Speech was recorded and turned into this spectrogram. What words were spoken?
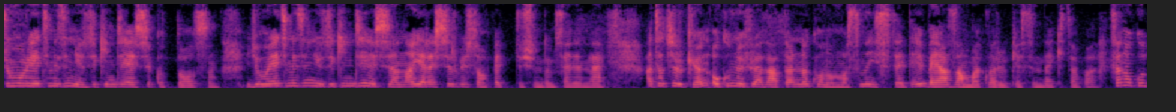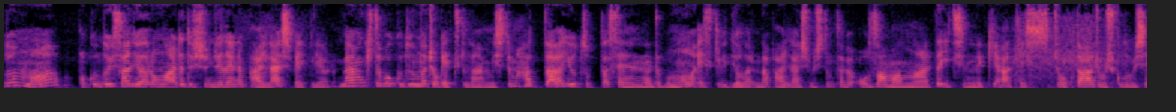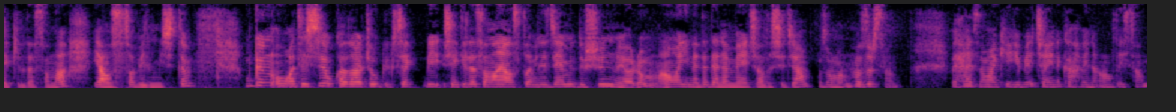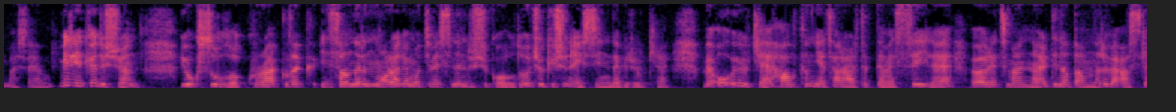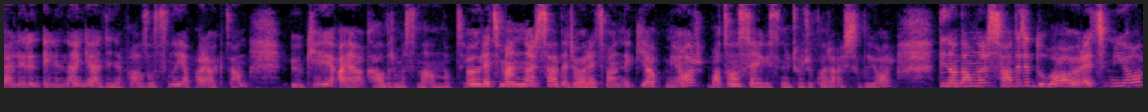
Cumhuriyetimizin 102. yaşı kutlu olsun. Cumhuriyetimizin 102. yaşına yaraşır bir sohbet düşündüm seninle. Atatürk'ün okul müfredatlarına konulmasını istediği Beyaz Zambaklar Ülkesinde kitabı. Sen okudun mu? Okuduysan yorumlarda düşüncelerini paylaş bekliyorum. Ben bu kitabı okuduğumda çok etkilenmiştim. Hatta YouTube'da seninle de bunu eski videolarımda paylaşmıştım. Tabi o zamanlarda içimdeki ateş çok daha coşkulu bir şekilde sana yansıtabilmiştim. Bugün o ateşi o kadar çok yüksek bir şekilde sana yansıtabileceğimi düşünmüyorum ama yine de denemeye çalışacağım. O zaman hazırsan ve her zamanki gibi çayını kahveni aldıysan başlayalım. Bir ülke düşün. Yoksulluk, kuraklık, insanların moral ve motivesinin düşük olduğu çöküşün eşiğinde bir ülke. Ve o ülke halkın yeter artık demesiyle öğretmenler, din adamları ve askerlerin elinden geldiğinin fazlasını yaparaktan ülkeyi ayağa kaldırmasını anlatıyor. Öğretmenler sadece öğretmenlik yapmıyor, vatan sevgisini çocuklara aşılıyor. Din adamları sadece dua öğretmiyor,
